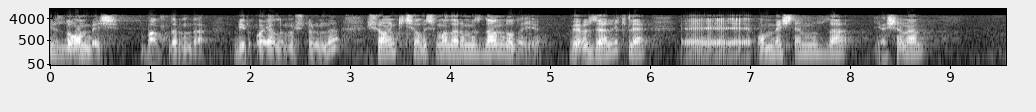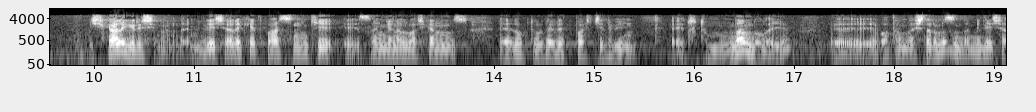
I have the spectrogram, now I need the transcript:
%15 bantlarında bir oy alınmış durumda. Şu anki çalışmalarımızdan dolayı ve özellikle eee, 15 Temmuz'da yaşanan işgal girişiminde Milliyetçi Hareket Partisi'nin ki Sayın Genel Başkanımız Doktor Devlet Bahçeli Bey'in tutumundan dolayı vatandaşlarımızın da Milliyetçi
